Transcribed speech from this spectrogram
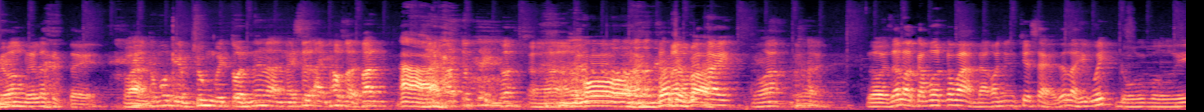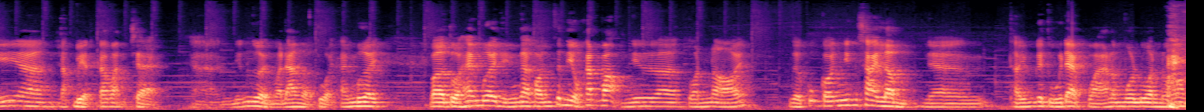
Đúng không? Đấy là thực tế. Và anh có một điểm chung với Tuấn là ngày xưa anh học giỏi văn à. giỏi văn cấp tỉnh thôi. À, oh, rất tuyệt vời. hay đúng không? Rồi. rồi rất là cảm ơn các bạn đã có những chia sẻ rất là hữu ích đối với à, đặc biệt các bạn trẻ à, những người mà đang ở tuổi 20 và ở tuổi 20 thì chúng ta có rất nhiều khát vọng như uh, Tuấn nói rồi cũng có những sai lầm uh, thấy một cái túi đẹp quá nó mua luôn đúng không?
